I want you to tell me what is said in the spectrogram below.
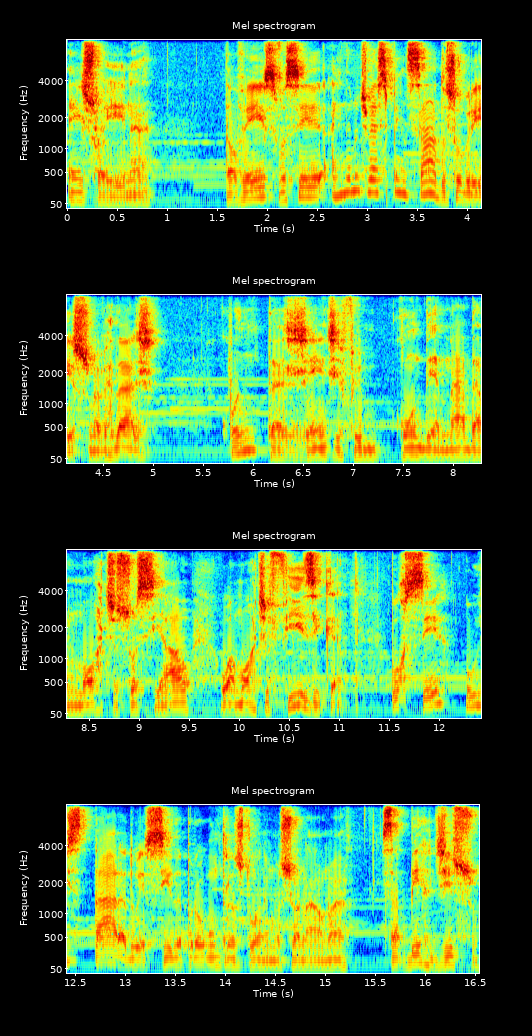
É isso aí, né? Talvez você ainda não tivesse pensado sobre isso, não é verdade? Quanta gente foi condenada à morte social ou à morte física por ser ou estar adoecida por algum transtorno emocional, não é? Saber disso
